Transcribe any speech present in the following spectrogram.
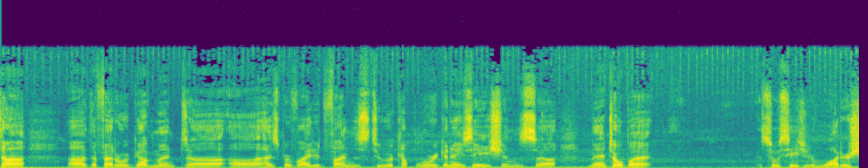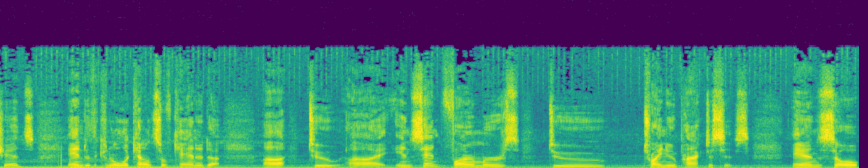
uh, uh, the federal government uh, uh has provided funds to a couple organizations, uh, Manitoba Association of Watersheds and to the Canola Council of Canada, uh, to incent farmers to try new practices. And so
